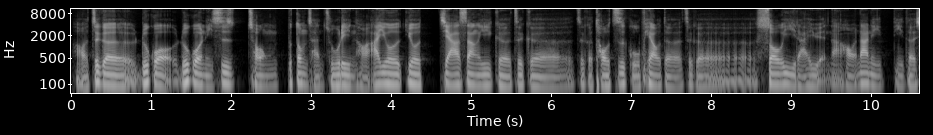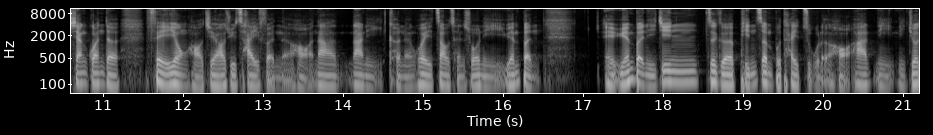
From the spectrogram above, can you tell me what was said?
好，这个如果如果你是从不动产租赁哈，啊又又加上一个这个这个投资股票的这个收益来源然后，那你你的相关的费用哈就要去拆分了哈，那那你可能会造成说你原本。诶，原本已经这个凭证不太足了哈啊，你你就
